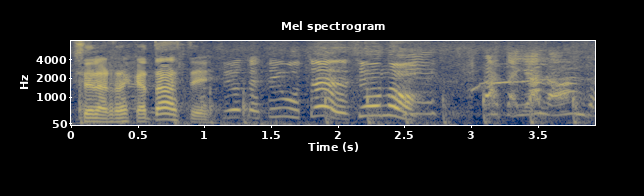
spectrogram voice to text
¿Se la rescataste? ¿Han sido testigos ustedes, sí o no? Hasta allá la anda.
